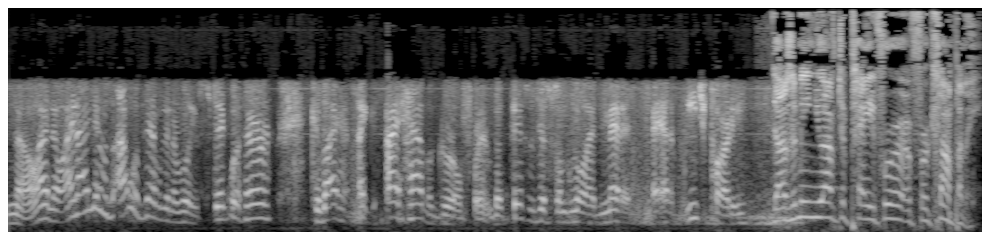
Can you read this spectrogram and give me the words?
No, I know, and I never, I was never going to really stick with her because I, like, I have a girlfriend, but this is just some girl I met at, at a beach party. Doesn't mean you have to pay for, for company.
